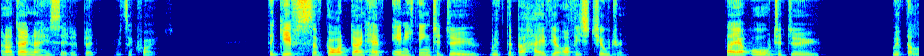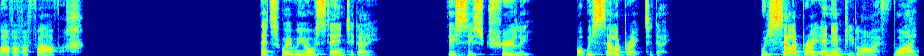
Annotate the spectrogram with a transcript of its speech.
and I don't know who said it, but it's a quote. The gifts of God don't have anything to do with the behaviour of his children. They are all to do with the love of a father. That's where we all stand today. This is truly what we celebrate today. We celebrate an empty life. Why?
